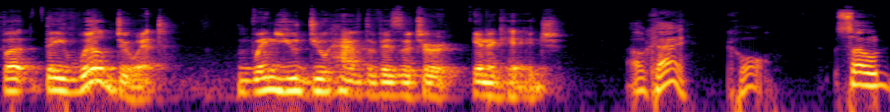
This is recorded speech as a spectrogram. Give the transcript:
But they will do it when you do have the visitor in a cage. Okay, cool. So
